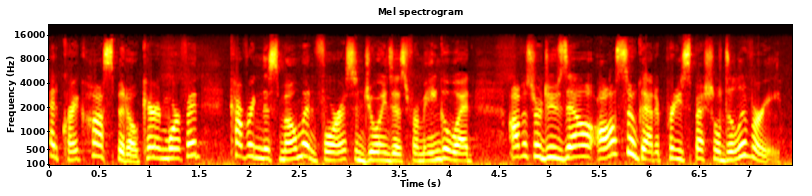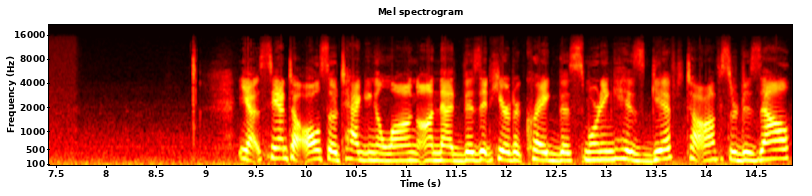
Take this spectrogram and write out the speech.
at Craig Hospital. Karen Morfitt covering this moment for us and joins us from Englewood. Officer Duzel also got a pretty special delivery. Yeah, Santa also tagging along on that visit here to Craig this morning. His gift to Officer Duzel,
